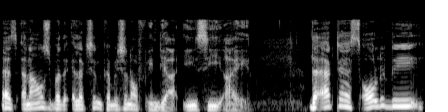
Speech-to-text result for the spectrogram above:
as announced by the Election Commission of India, ECI. The actor has already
